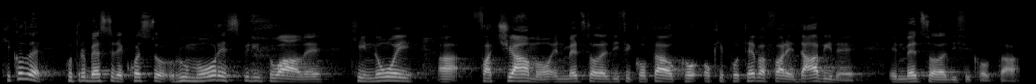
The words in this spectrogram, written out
Che cosa potrebbe essere questo rumore spirituale che noi uh, facciamo in mezzo alla difficoltà o, co- o, che poteva fare Davide in mezzo alla difficoltà?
